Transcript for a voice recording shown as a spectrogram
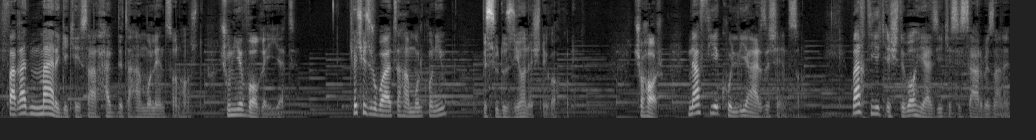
فقط مرگ که سرحد تحمل انسان هاست چون یه واقعیت. چه چیز رو باید تحمل کنیم؟ به سود و زیانش نگاه کنید چهار نفی کلی ارزش انسان. وقتی یک اشتباهی از یک کسی سر بزنه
